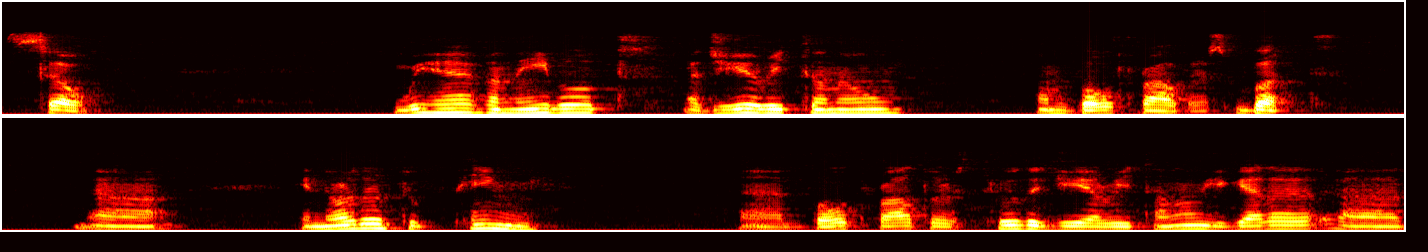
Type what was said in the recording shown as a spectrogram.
So we have enabled a GRE tunnel on both routers but uh, in order to ping uh, both routers through the GRE tunnel you gotta uh,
